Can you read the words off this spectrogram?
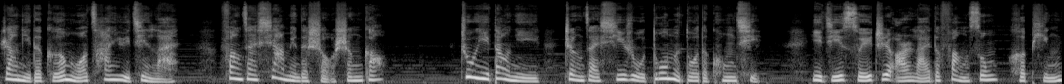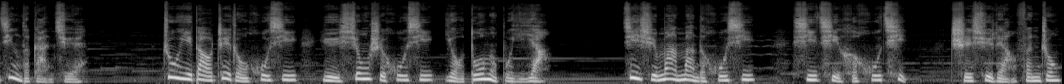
让你的隔膜参与进来。放在下面的手升高，注意到你正在吸入多么多的空气，以及随之而来的放松和平静的感觉。注意到这种呼吸与胸式呼吸有多么不一样。继续慢慢的呼吸，吸气和呼气，持续两分钟。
